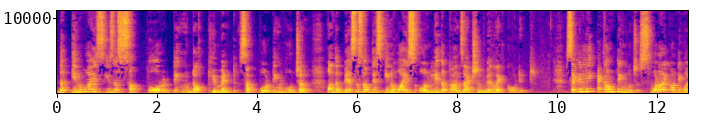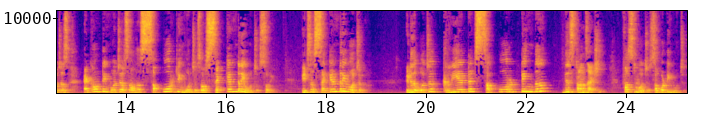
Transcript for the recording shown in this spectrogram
the invoice is a supporting document, supporting voucher. On the basis of this invoice only the transaction will be recorded. Secondly, accounting vouchers. What are accounting vouchers? Accounting vouchers are the supporting vouchers or secondary vouchers. Sorry. It's a secondary voucher. It is a voucher created supporting the this transaction. First voucher, supporting voucher.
